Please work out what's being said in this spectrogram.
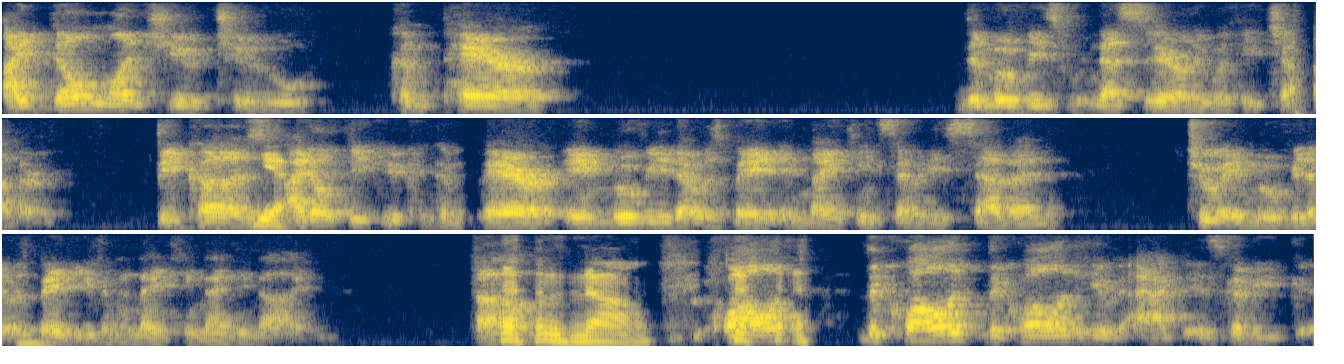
I don't want you to compare the movies necessarily with each other because Yeah. I don't think you can compare a movie that was made in 1977 to a movie that was made even in 1999. Um, no. the quality the quality the quality of act is going to be good,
